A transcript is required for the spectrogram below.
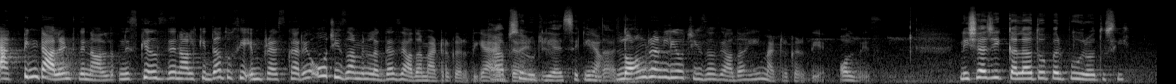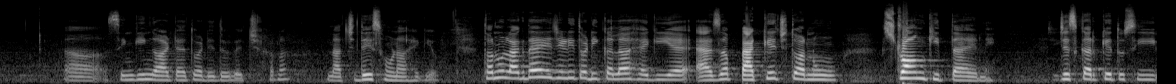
ਐਕਟਿੰਗ ਟੈਲੈਂਟ ਦੇ ਨਾਲ ਆਪਣੇ ਸਕਿਲਸ ਦੇ ਨਾਲ ਕਿੱਦਾਂ ਤੁਸੀਂ ਇੰਪ੍ਰੈਸ ਕਰ ਰਹੇ ਹੋ ਉਹ ਚੀਜ਼ਾਂ ਮੈਨੂੰ ਲੱਗਦਾ ਜ਼ਿਆਦਾ ਮੈਟਰ ਕਰਦੀ ਹੈ ਐਬਸੋਲੂਟਲੀ ਐ ਸੈਕਿੰਡ ਲੌਂਗ ਰਨ ਲਈ ਉਹ ਚੀਜ਼ਾਂ ਜ਼ਿਆਦਾ ਹੀ ਮੈਟਰ ਕਰਦੀ ਹੈ ਆਲਵੇਸ ਨਿਸ਼ਾ ਜੀ ਕਲਾ ਤੋਂ ਭਰਪੂਰ ਹੋ ਤੁਸੀਂ? ਸਿੰਗਿੰਗ ਆਰਟ ਹੈ ਤੁਹਾਡੇ ਦੇ ਵਿੱਚ ਹਨਾ? ਨੱਚਦੇ ਸੋਹਣਾ ਹੈਗੇ ਹੋ। ਤੁਹਾਨੂੰ ਲੱਗਦਾ ਹੈ ਇਹ ਜਿਹੜੀ ਤੁਹਾਡੀ ਕਲਾ ਹੈਗੀ ਹੈ ਐਜ਼ ਅ ਪੈਕੇਜ ਤੁਹਾਨੂੰ ਸਟਰੋਂਗ ਕੀਤਾ ਹੈ ਇਹਨੇ? ਜਿਸ ਕਰਕੇ ਤੁਸੀਂ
